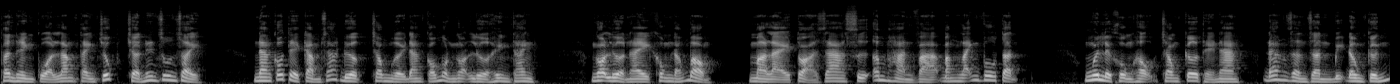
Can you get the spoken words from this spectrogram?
thân hình của Lăng Thanh Trúc trở nên run rẩy. Nàng có thể cảm giác được trong người đang có một ngọn lửa hình thành. Ngọn lửa này không nóng bỏng, mà lại tỏa ra sự âm hàn và băng lãnh vô tận. Nguyên lực hùng hậu trong cơ thể nàng đang dần dần bị đông cứng.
